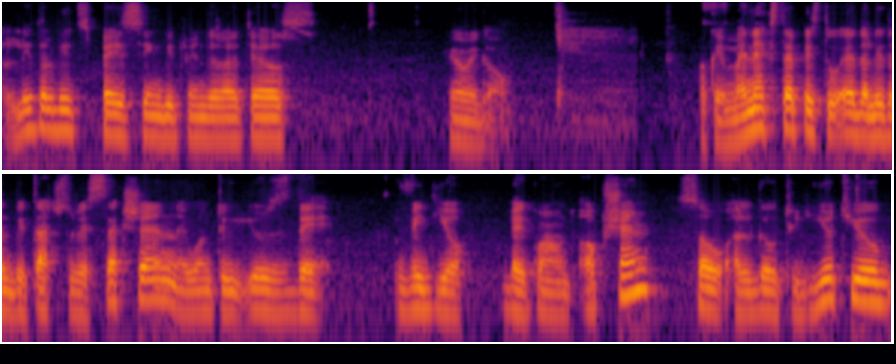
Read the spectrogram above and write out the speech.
a little bit spacing between the letters. Here we go. Okay, my next step is to add a little bit touch to the section. I want to use the video background option. So I'll go to YouTube,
